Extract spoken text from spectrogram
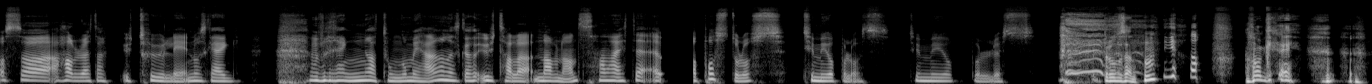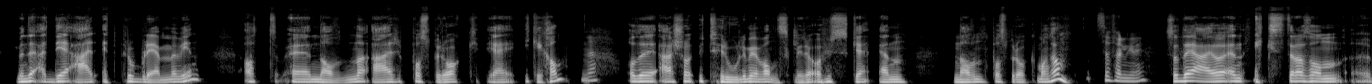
Og så har du dette utrolig Nå skal jeg vrenge tunga mi her, når jeg skal uttale navnet hans. Han heter Apostolos Tymiopolos. Tymiopolos. Produsenten? Ja. Ok. Men det er, det er et problem med vin, at eh, navnene er på språk jeg ikke kan, Ja. og det er så utrolig mye vanskeligere å huske enn navn på språk man kan. Selvfølgelig. Så det er jo en ekstra sånn eh,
